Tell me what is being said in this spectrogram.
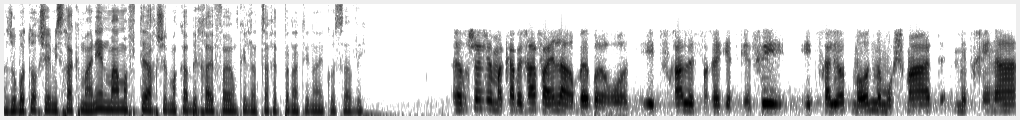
אז הוא בטוח שיהיה משחק מעניין. מה המפתח של מכבי חיפה היום כדי לנצח את פנטינאיקוס אבי? אני חושב שמכבי חיפה אין לה הרבה ברירות. היא צריכה לשחק התקפי, היא צריכה להיות מאוד ממושמעת מבחינה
